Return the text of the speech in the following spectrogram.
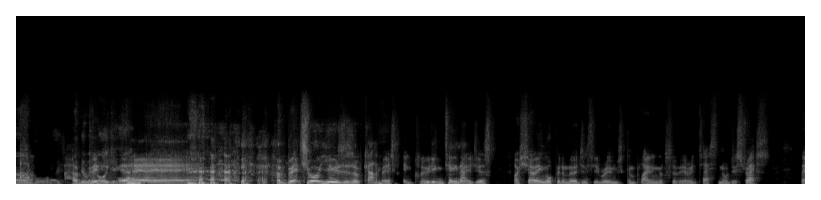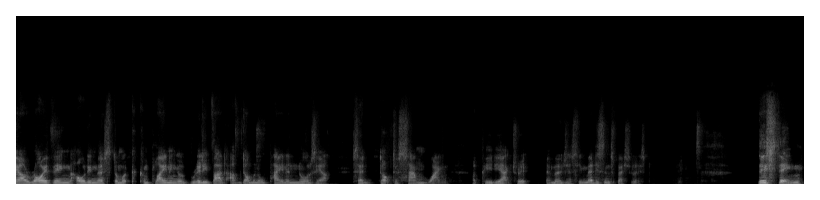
Oh boy. habit- Here we go again. Habitual users of cannabis, including teenagers, are showing up in emergency rooms complaining of severe intestinal distress. They are writhing, holding their stomach, complaining of really bad abdominal pain and nausea, said Dr. Sam Wang, a pediatric emergency medicine specialist. This thing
